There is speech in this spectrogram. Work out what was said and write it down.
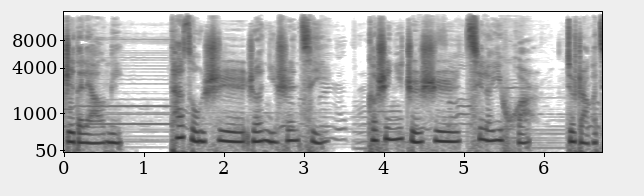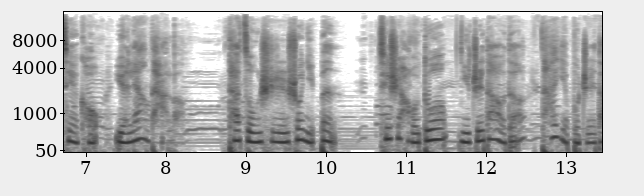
治得了你，他总是惹你生气，可是你只是气了一会儿，就找个借口原谅他了。他总是说你笨，其实好多你知道的，他也不知道。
